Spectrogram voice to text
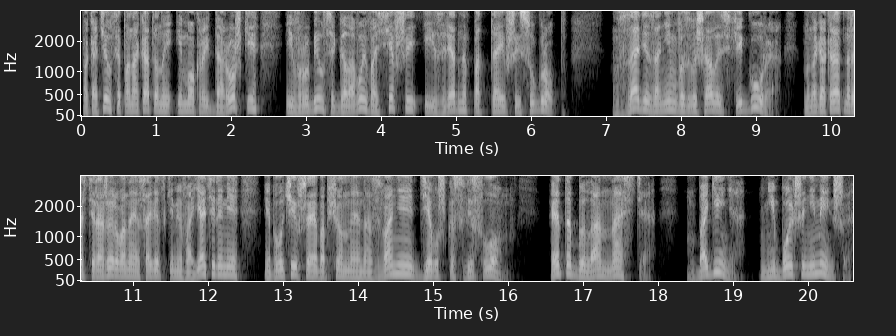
покатился по накатанной и мокрой дорожке и врубился головой в осевший и изрядно подтаивший сугроб. Сзади за ним возвышалась фигура, многократно растиражированная советскими воятелями и получившая обобщенное название «девушка с веслом». Это была Настя. Богиня, ни больше, ни меньше.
